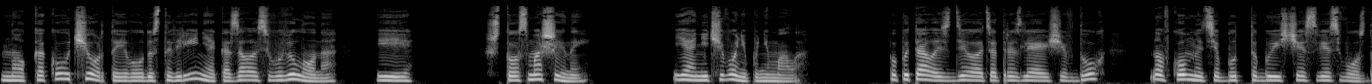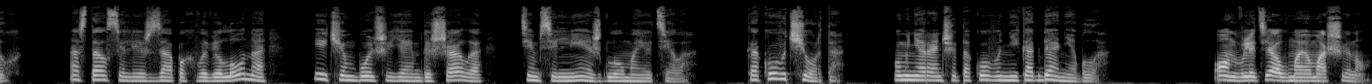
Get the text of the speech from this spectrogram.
но какого чёрта его удостоверение оказалось у Вавилона? И... что с машиной? Я ничего не понимала. Попыталась сделать отрезвляющий вдох, но в комнате будто бы исчез весь воздух. Остался лишь запах Вавилона, и чем больше я им дышала, тем сильнее жгло мое тело. Какого чёрта? У меня раньше такого никогда не было. «Он влетел в мою машину»,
